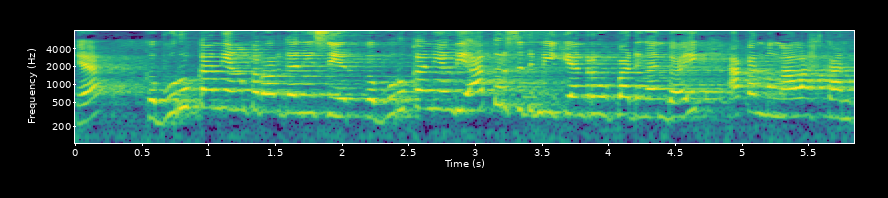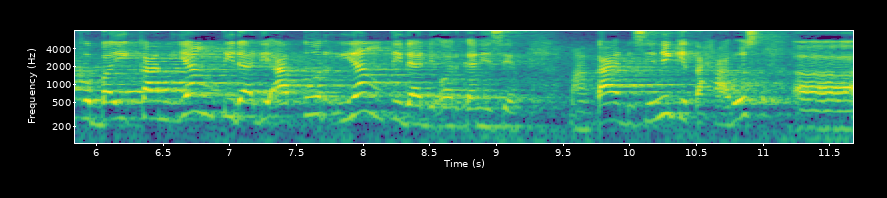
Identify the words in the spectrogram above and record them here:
ya keburukan yang terorganisir keburukan yang diatur sedemikian rupa dengan baik akan mengalahkan kebaikan yang tidak diatur yang tidak diorganisir maka di sini kita harus uh,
